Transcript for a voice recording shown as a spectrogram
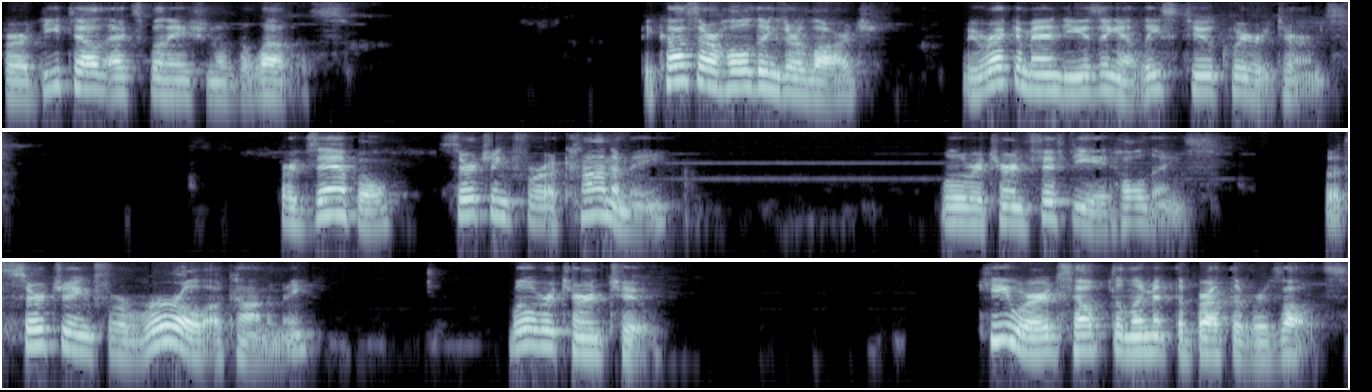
for a detailed explanation of the levels. Because our holdings are large, we recommend using at least two query terms. For example, searching for economy will return 58 holdings, but searching for rural economy will return two. Keywords help to limit the breadth of results.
